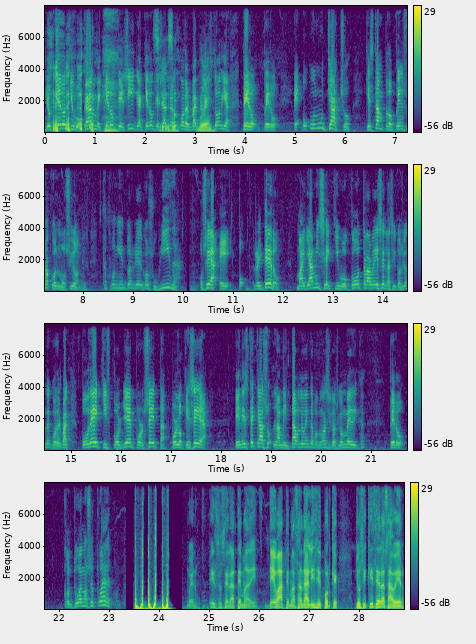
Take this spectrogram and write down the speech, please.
yo quiero equivocarme, quiero que siga, quiero que Sí, sea el mejor quarterback de la Bueno. historia. Pero, pero eh, un muchacho que es tan propenso a conmociones está poniendo en riesgo su vida. O sea, eh, reitero, Miami se equivocó otra vez en la situación de quarterback. Por X, por Y, por Z, por lo que sea. En este caso, lamentablemente por una situación médica, pero con Tua no se puede. Bueno, eso será tema de debate, más análisis, porque yo sí quisiera saber,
